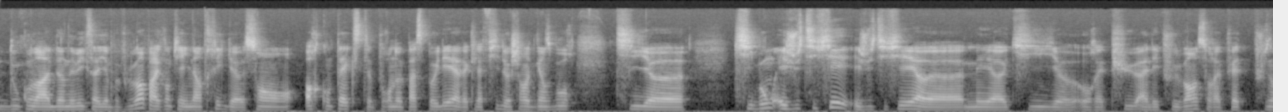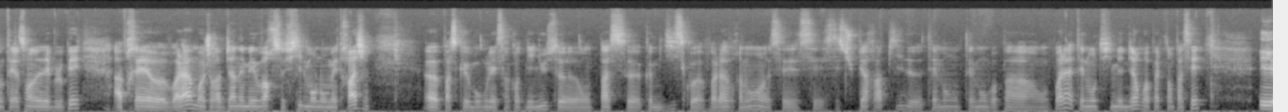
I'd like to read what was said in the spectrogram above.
Donc on aurait bien aimé que ça aille un peu plus loin. Par exemple, il y a une intrigue sans hors contexte pour ne pas spoiler avec la fille de Charlotte Gainsbourg qui, qui bon, est justifiée, est justifiée, mais qui aurait pu aller plus loin, ça aurait pu être plus intéressant à développer. Après, voilà, moi j'aurais bien aimé voir ce film en long métrage. Euh, parce que bon, les 50 minutes, euh, on passe euh, comme 10 quoi. Voilà, vraiment, c'est super rapide, tellement, tellement on voit pas, voilà, tellement le film est bien, on voit pas le temps passer. Et,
